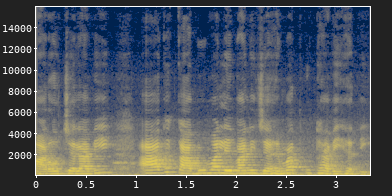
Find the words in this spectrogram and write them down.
મારો ચલાવી આગ કાબૂમાં લેવાની જહેમત ઉઠાવી હતી.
